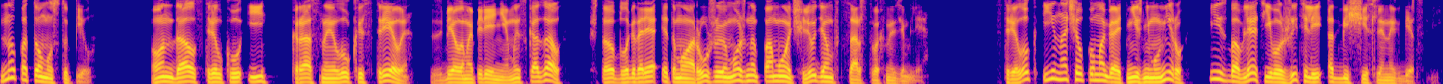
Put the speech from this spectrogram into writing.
но потом уступил. Он дал стрелку И красный лук и стрелы с белым оперением и сказал — что благодаря этому оружию можно помочь людям в царствах на земле. Стрелок И начал помогать Нижнему миру и избавлять его жителей от бесчисленных бедствий.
